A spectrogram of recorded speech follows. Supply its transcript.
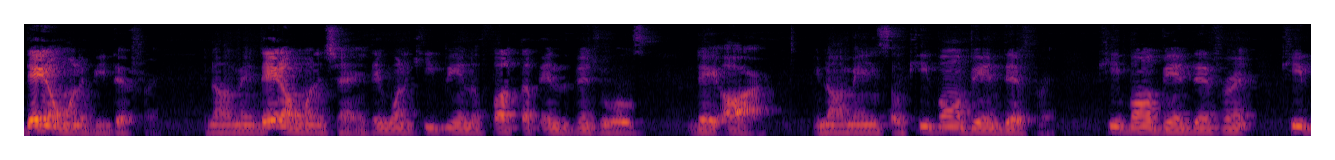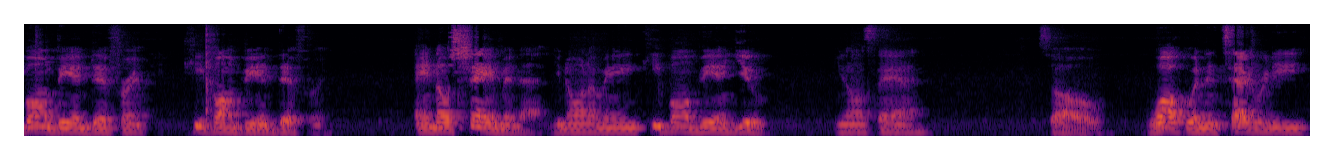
they don't want to be different. You know what I mean? They don't want to change. They want to keep being the fucked up individuals they are. You know what I mean? So keep on being different. Keep on being different. Keep on being different. Keep on being different. Ain't no shame in that. You know what I mean? Keep on being you. You know what I'm saying? So walk with integrity,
